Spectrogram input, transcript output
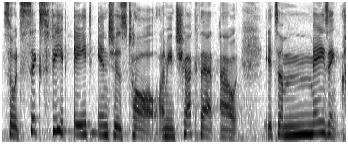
So it's six feet eight inches tall. I mean, check that out. It's amazing.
